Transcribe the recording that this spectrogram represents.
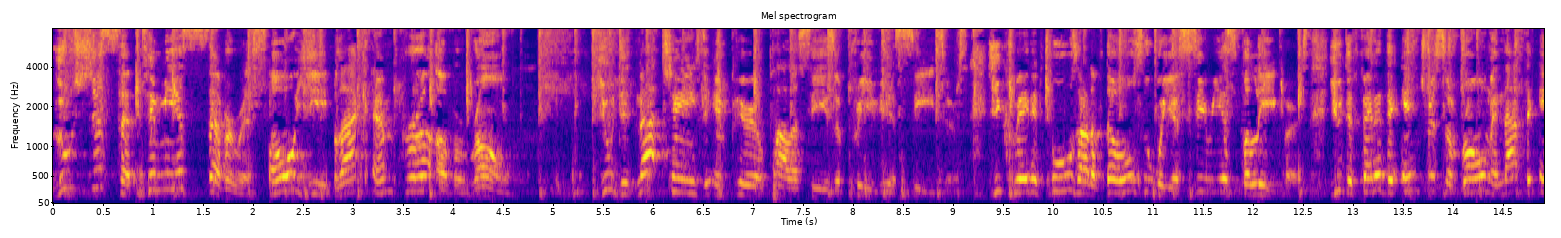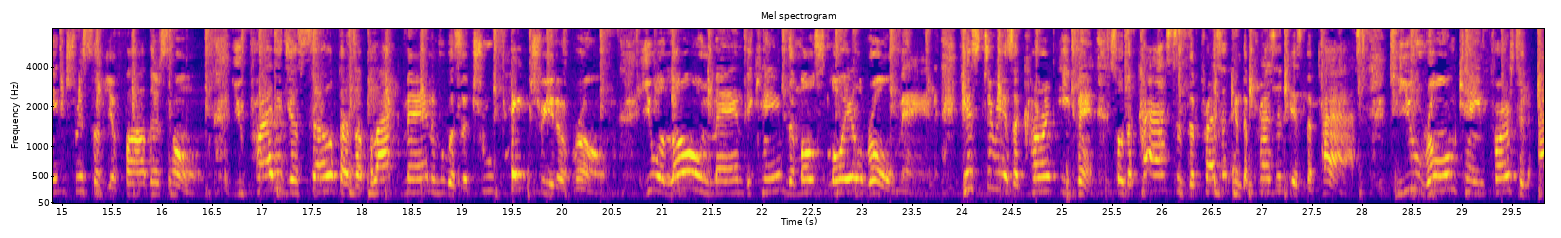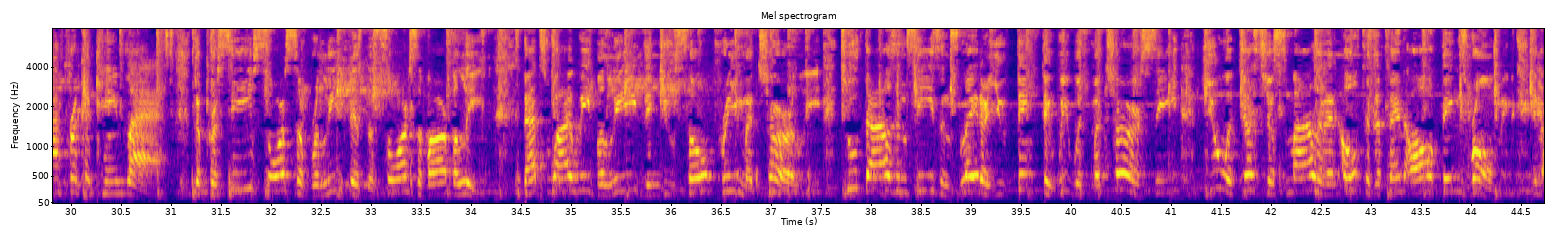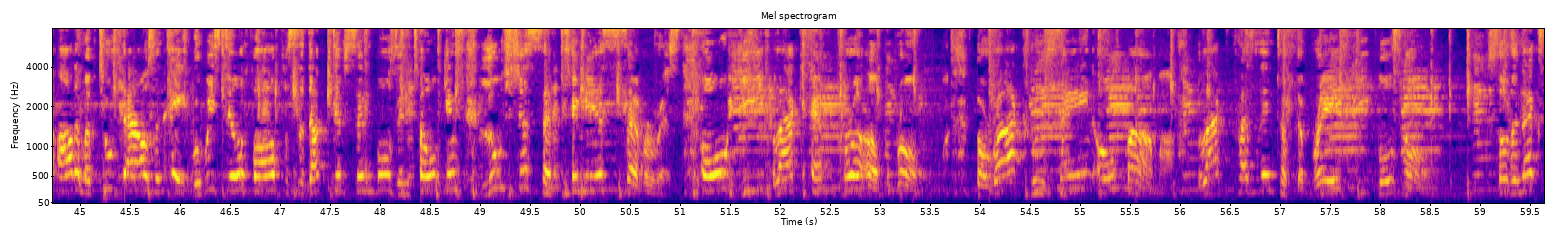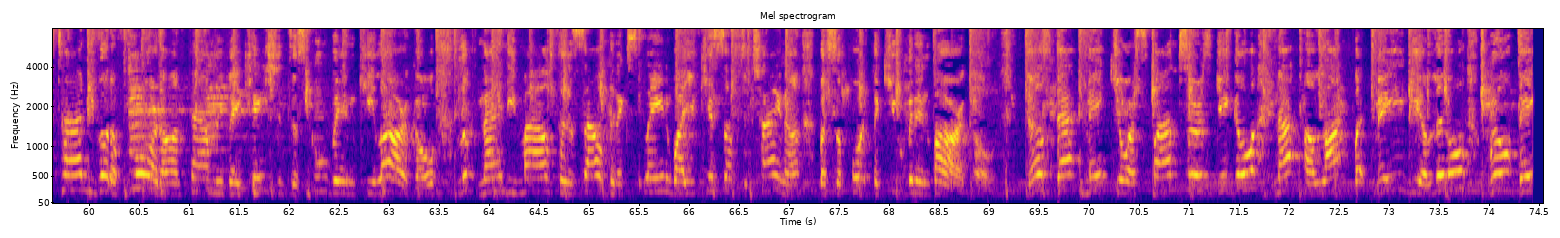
Lucius Septimius Severus, O ye black emperor of Rome. You did not change the imperial policies of previous Caesars. You created fools out of those who were your serious believers. You defended the interests of Rome and not the interests of your father's home. You prided yourself as a black man who was a true patriot of Rome. You alone, man, became the most loyal Rome man. History is a current event, so the past is the present and the present is the past. To you, Rome came first and Africa came last. The perceived source of relief is the source of our belief. That's why we believed in you so prematurely. 2,000 seasons later, you think that we would mature, see? You adjust your smile and an oath to defend all things Roman. In the autumn of 2008, will we still fall for seductive symbols and tokens? Lucius Septimius Severus, O ye black emperor of Rome. Barack Hussein Obama, black president of the brave people's home. So the next time you go to Florida on family vacation to scuba in Key Largo, look 90 miles to the south and explain why you kiss up to China but support the Cuban embargo. Does that make your sponsors giggle? Not a lot, but maybe a little. Will they?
